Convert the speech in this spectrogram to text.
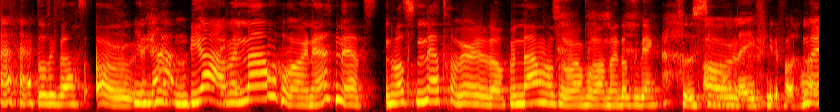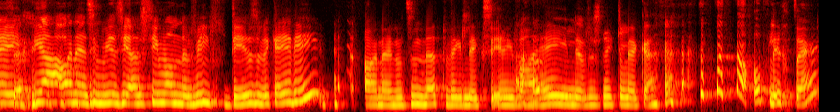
dat ik dacht, oh. Je naam? ja, mijn naam gewoon, hè, net. Het was net gebeurde dat. Mijn naam was gewoon veranderd. Dat ik denk, Simon oh, Levy ervan gemaakt. Nee, ja, oh nee, Simon, ja, Simon de Vief, die is, ken je die? Oh nee, dat is een Netflix-serie van een hele verschrikkelijke oplichter.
